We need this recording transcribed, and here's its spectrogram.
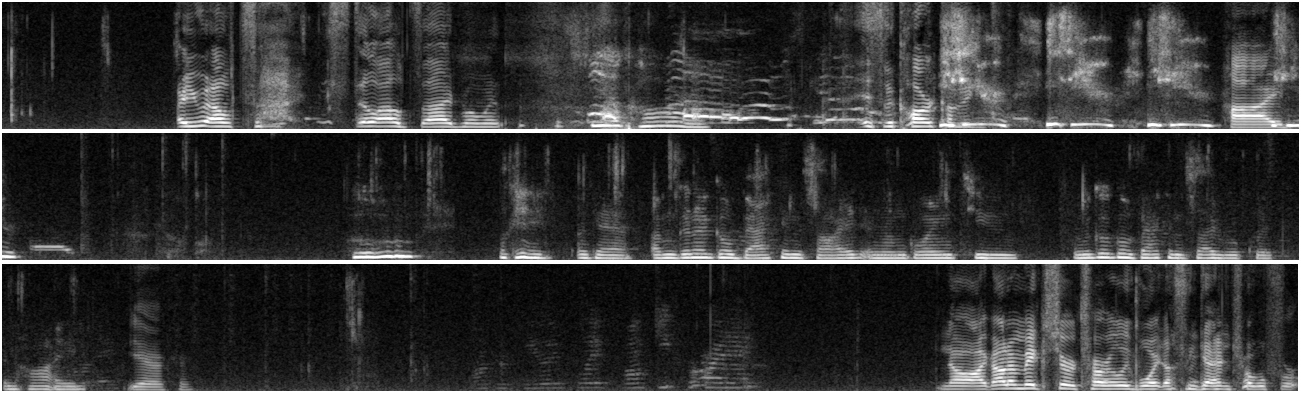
is. Are you outside? Still outside, moment. I see a car. Oh, is the car He's coming? here! He's here! He's here! Hide. He's here! Ooh. Okay, okay. I'm gonna go back inside and I'm going to I'm gonna go go back inside real quick and hide. Yeah. Okay. Hunter, can we play Funky Friday? No, I gotta make sure Charlie Boy doesn't get in trouble for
